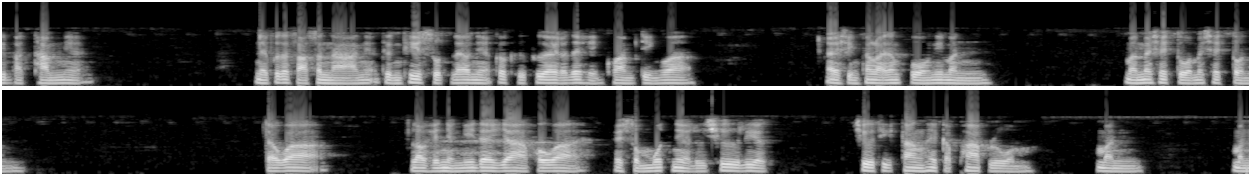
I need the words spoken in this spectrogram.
ฏิบัติธรรมเนี่ย ในพุทธศาสนาเนี่ยถึงที่สุดแล้วเนี่ยก็คือเพื่อให้เราได้เห็นความจริงว่าไอ้สิ่งทั้งหลายทั้งปวงนี่มัน มันไม่ใช่ตัวไม่ใช่ตน แต่ว่าเราเห็นอย่างนี้ได้ยาก เพราะว่าไอ้สมมุติเนี่ยหรือชื่อเรียก ชื่อที่ตั้งให้กับภาพรวม มันมัน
